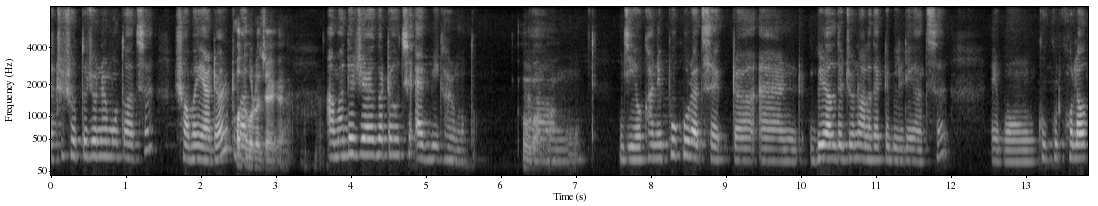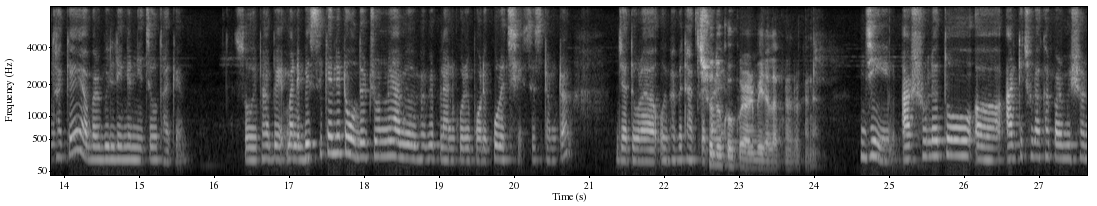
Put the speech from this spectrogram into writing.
একশো সত্তর জনের মতো আছে সবাই অ্যাডাল্ট কত বড় জায়গা? আমাদের জায়গাটা হচ্ছে এক বিঘার মতো। ও জি ওখানে পুকুর আছে একটা অ্যান্ড বিড়ালদের জন্য আলাদা একটা বিল্ডিং আছে এবং কুকুর খোলাও থাকে আবার বিল্ডিংয়ের নিচেও থাকে। সো ওইভাবে মানে বেসিক্যালি এটা ওদের জন্যই আমি ওইভাবে প্ল্যান করে পরে করেছি সিস্টেমটা যাতে ওরা ওইভাবে থাকতে শুধু কুকুর আর বিড়াল আপনার ওখানে? জি আসলে তো আর কিছু রাখার পারমিশন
